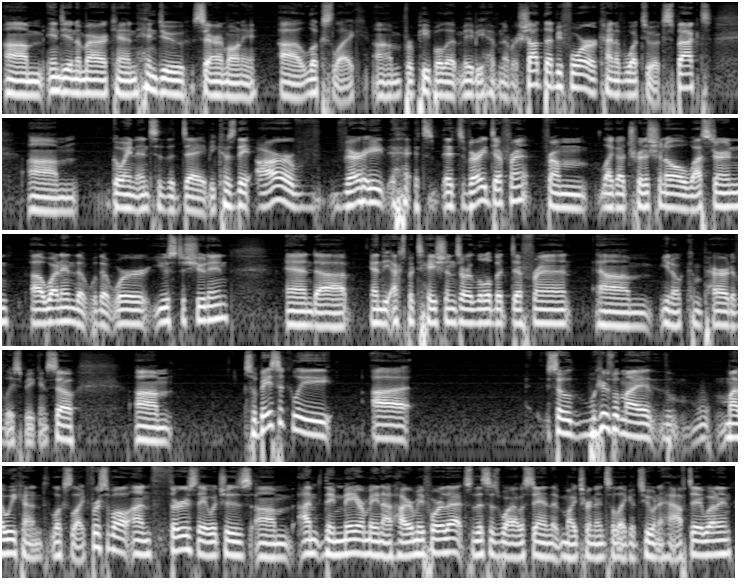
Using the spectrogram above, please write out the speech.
um, Indian American Hindu ceremony uh, looks like um, for people that maybe have never shot that before, or kind of what to expect um, going into the day because they are very it's it's very different from like a traditional Western uh, wedding that that we're used to shooting, and uh, and the expectations are a little bit different, um, you know, comparatively speaking. So, um, so basically, uh, so here's what my my weekend looks like. First of all, on Thursday, which is um, I'm, they may or may not hire me for that. So this is what I was saying that might turn into like a two and a half day wedding,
